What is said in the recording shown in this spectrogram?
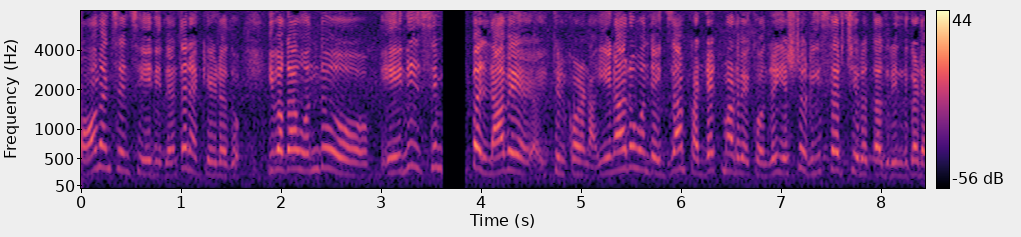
ಕಾಮನ್ ಸೆನ್ಸ್ ಏನಿದೆ ಅಂತ ನಾನು ಕೇಳೋದು. ಇವಾಗ ಒಂದು ಏನಿ ಸಿಂಪಲ್ ನಾವೇ ತಿಳ್ಕೊಳ್ಳೋಣ. ಏನಾದ್ರು ಒಂದು ಎಕ್ಸಾಮ್ ಕಂಡಕ್ಟ್ ಮಾಡಬೇಕು ಅಂದರೆ ಎಷ್ಟು ರಿಸರ್ಚ್ ಇರುತ್ತೆ ಅದ್ರ ಹಿಂದ್ಗಡೆ?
